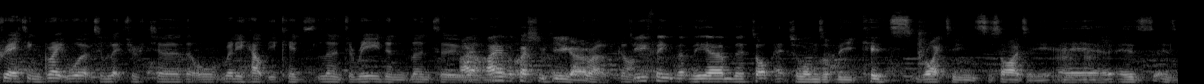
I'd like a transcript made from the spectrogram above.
creating great works of literature that will really help your kids learn to read and learn to. Um, I, I have a question for you, Gareth. Grow, go on. Do you think that the um, the top echelons of the kids' writing society uh, is, is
